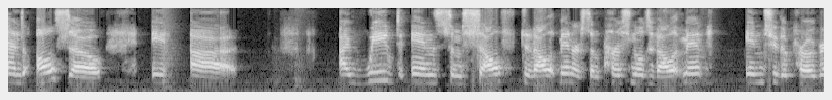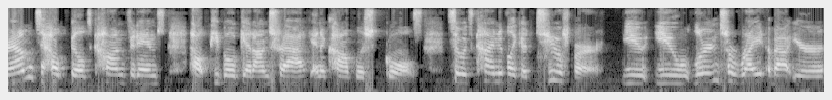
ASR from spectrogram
And also, it, uh, I weaved in some self development or some personal development into the program to help build confidence, help people get on track and accomplish goals. So it's kind of like a twofer. You you learn to write about your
